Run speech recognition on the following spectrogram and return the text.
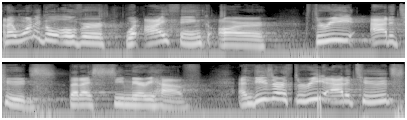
And I want to go over what I think are three attitudes that I see Mary have. And these are three attitudes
